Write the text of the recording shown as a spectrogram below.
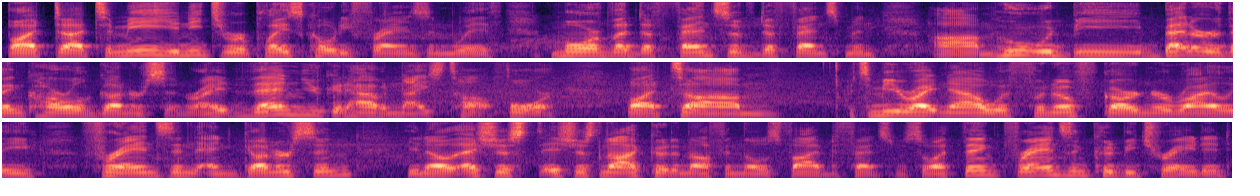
But uh, to me, you need to replace Cody Franson with more of a defensive defenseman um, who would be better than Carl Gunnarsson, right? Then you could have a nice top four. But um, to me right now with Phaneuf, Gardiner, Rielly, Franson, and Gunnarsson, you know, that's just it's just not good enough in those five defensemen. So I think Franson could be traded,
